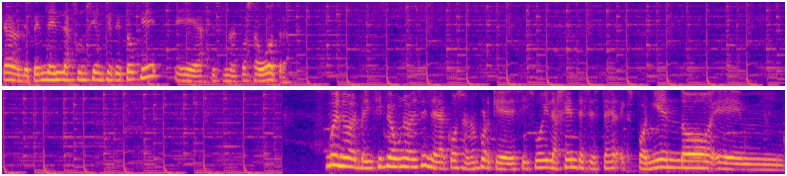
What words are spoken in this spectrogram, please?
Claro, depende de la función que te toque, eh, haces una cosa u otra. Bueno, al principio uno a veces le da cosa, ¿no? Porque decís, voy, la gente se está exponiendo, em,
